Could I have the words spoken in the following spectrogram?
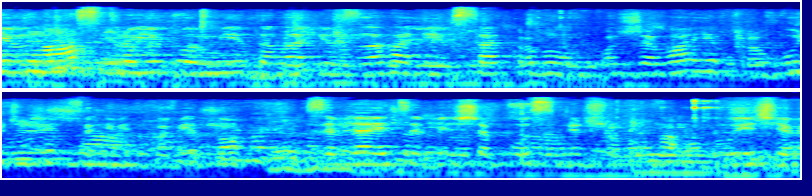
І в настрої помітила, і взагалі все кругом оживає, пробуджується, і відповідно з'являється більше посмішок на обличчях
